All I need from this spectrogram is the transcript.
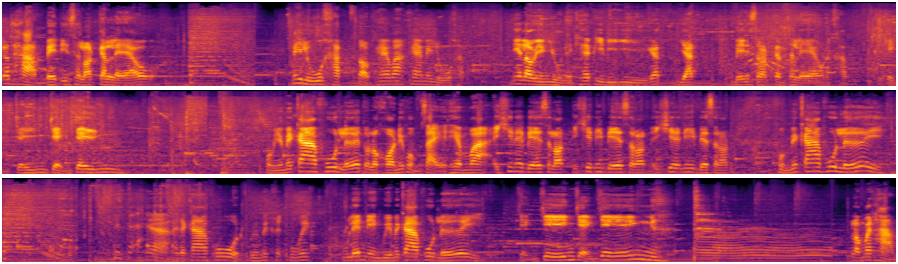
ก็ถามเบสอินสล็อตกันแล้ว ไม่รู้ครับ ตอบแค่ว่าแค่ไม่รู้ครับ นี่เรายังอยู่ในแค่ PBE ก็ยัดเบสอินสล็อตกันซะแล้วนะครับ เจ๋งจริงเจ๋งจริง ผมยังไม่กล้าพูดเลยตัวละครที่ผมใส่เทมว่าไอ้เชี่ยนี่เบสสล็อตไอ้เชี่ยนี่เบสสล็อตไอ้เชี่ยนี่เบสสล็อตผมไม่กล้าพูดเลยเนี่ยใครจะกล้าพูดกูไม่คยกูไม่กูเล่นเองกูไม่กล้าพูดเลย เจ๋งจริงเจ๋งจริงลองไปถาม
